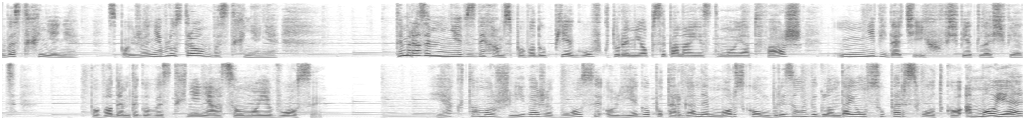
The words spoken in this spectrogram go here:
westchnienie. Spojrzenie w lustro, westchnienie. Tym razem nie wzdycham z powodu piegów, którymi obsypana jest moja twarz. Nie widać ich w świetle świec. Powodem tego westchnienia są moje włosy. Jak to możliwe, że włosy Oliego potargane morską bryzą wyglądają super słodko, a moje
